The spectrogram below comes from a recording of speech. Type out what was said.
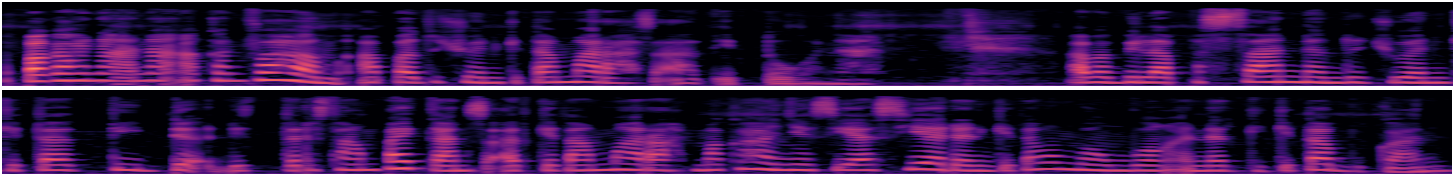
apakah anak-anak akan paham apa tujuan kita marah saat itu? Nah, apabila pesan dan tujuan kita tidak tersampaikan saat kita marah, maka hanya sia-sia dan kita membuang-buang energi kita, bukan?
